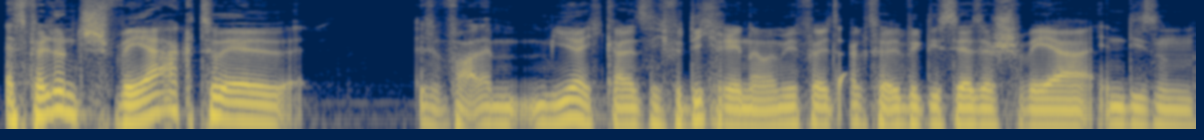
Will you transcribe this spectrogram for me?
es fällt uns schwer aktuell, also vor allem mir, ich kann jetzt nicht für dich reden, aber mir fällt es aktuell wirklich sehr, sehr schwer, in diesem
